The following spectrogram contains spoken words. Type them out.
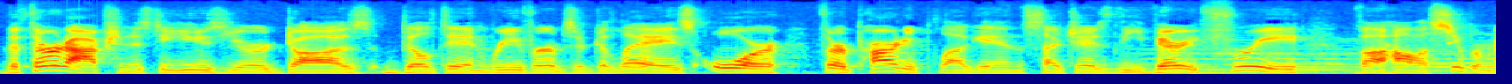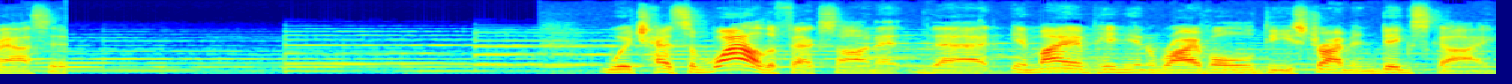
The third option is to use your DAW's built-in reverbs or delays or third-party plugins such as the very free Valhalla Supermassive which has some wild effects on it that, in my opinion, rival the Strymon Big Sky.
